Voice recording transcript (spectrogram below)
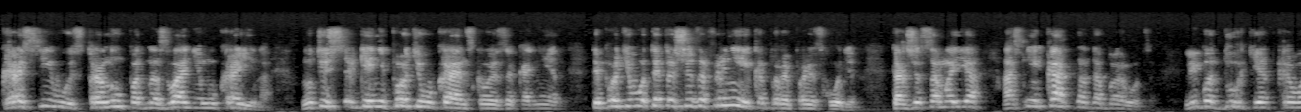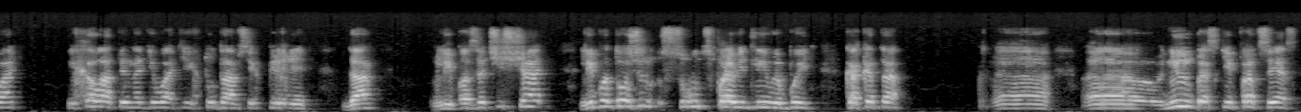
красивую страну под названием Украина. Ну ты, Сергей, не против украинского языка, нет. Ты против вот этой шизофрении, которая происходит. Так же самое я. А с ней как надо бороться? Либо дурки открывать и халаты надевать, и их туда всех переть, да? Либо зачищать, либо должен суд справедливый быть, как это э, э, Нюрнбергский процесс,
